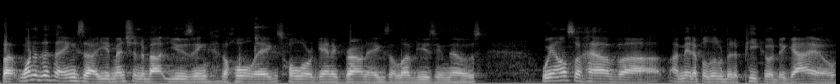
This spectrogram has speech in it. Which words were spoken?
But one of the things uh, you mentioned about using the whole eggs, whole organic brown eggs, I love using those. We also have, uh, I made up a little bit of pico de gallo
